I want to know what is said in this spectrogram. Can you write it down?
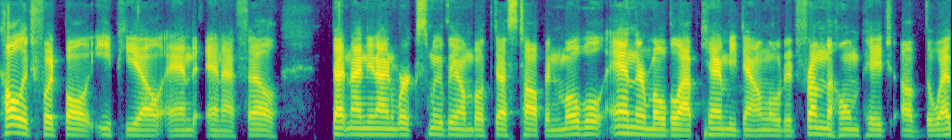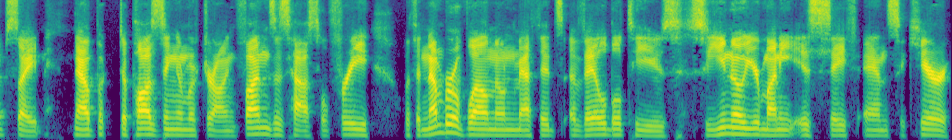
college football, EPL, and NFL. Bet99 works smoothly on both desktop and mobile, and their mobile app can be downloaded from the homepage of the website. Now, depositing and withdrawing funds is hassle free with a number of well known methods available to use, so you know your money is safe and secure.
